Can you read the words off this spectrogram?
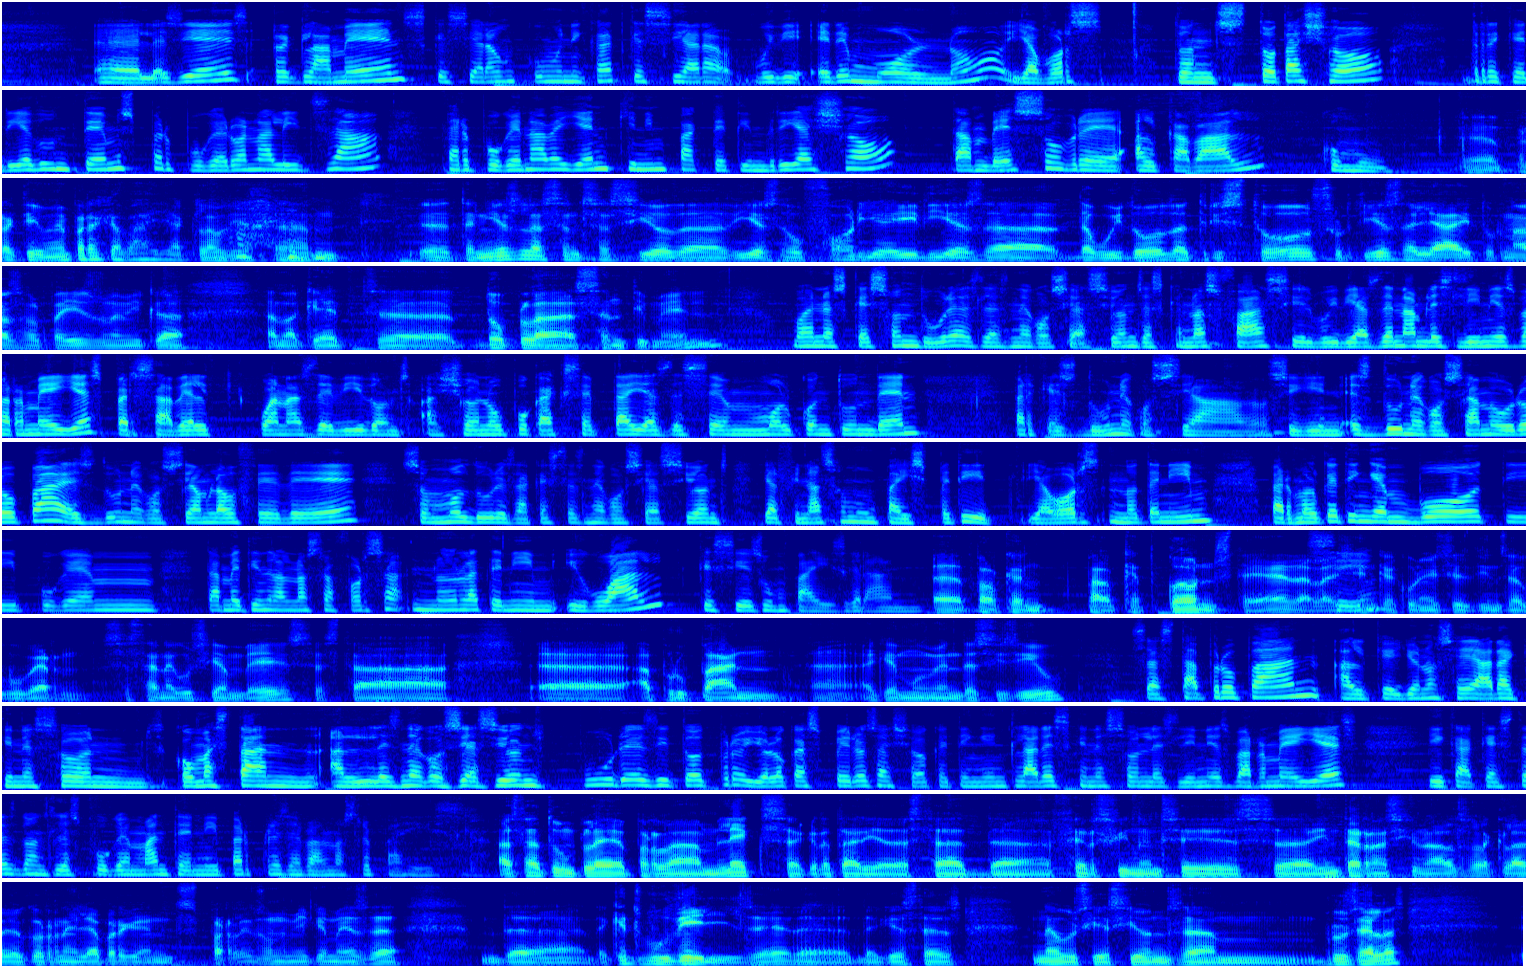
eh, les lleis, reglaments, que si ara un comunicat, que si ara... Vull dir, era molt, no? Llavors, doncs, tot això requeria d'un temps per poder-ho analitzar, per poder anar veient quin impacte tindria això també sobre el cabal comú. Eh, pràcticament per acabar ja, Clàudia. Eh, eh, tenies la sensació de dies d'eufòria i dies de, de buidor, de tristor? Sorties d'allà i tornaves al país una mica amb aquest eh, doble sentiment? Bueno, és que són dures les negociacions, és que no és fàcil. Vull dir, has d'anar amb les línies vermelles per saber el, quan has de dir doncs, això no ho puc acceptar i has de ser molt contundent perquè és dur negociar. O sigui, és dur negociar amb Europa, és dur negociar amb l'OCDE, són molt dures aquestes negociacions i al final som un país petit. Llavors no tenim, per molt que tinguem vot i puguem també tindre la nostra força, no la tenim igual que si és un país gran. Eh, pel, que, pel que et consta, eh, de la Sí. gent que coneixes dins del govern, s'està negociant bé? S'està eh, apropant eh, aquest moment decisiu? S'està apropant el que jo no sé ara quines són, com estan les negociacions pures i tot, però jo el que espero és això, que tinguin clares quines són les línies vermelles i que aquestes doncs, les puguem mantenir per preservar el nostre país. Ha estat un plaer parlar amb l'exsecretària d'Estat d'Afers Financers eh, Internacionals, la Clàudia Cornella, perquè ens parlés una mica més d'aquests budells, eh, d'aquestes negociacions amb Brussel·les.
